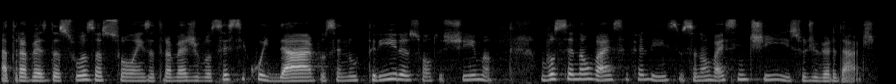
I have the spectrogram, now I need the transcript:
através das suas ações, através de você se cuidar, você nutrir a sua autoestima, você não vai ser feliz, você não vai sentir isso de verdade.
